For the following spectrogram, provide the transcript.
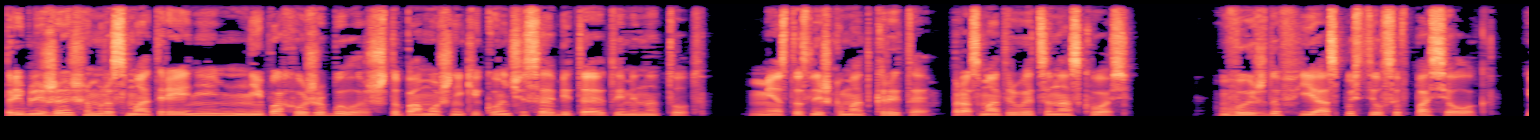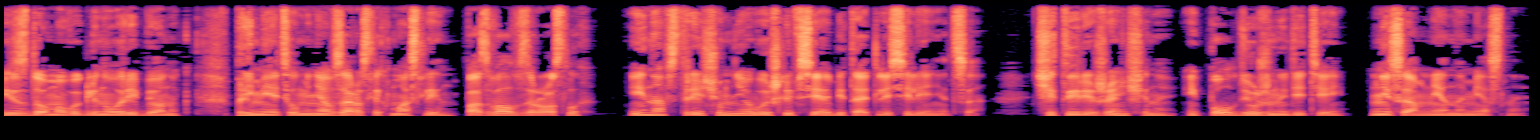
При ближайшем рассмотрении не похоже было, что помощники Кончиса обитают именно тут. Место слишком открытое, просматривается насквозь. Выждав, я спустился в поселок. Из дома выглянул ребенок, приметил меня в зарослях маслин, позвал взрослых, и навстречу мне вышли все обитатели селеница. Четыре женщины и полдюжины детей, несомненно, местные.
